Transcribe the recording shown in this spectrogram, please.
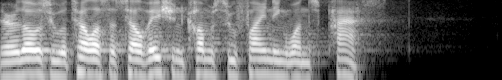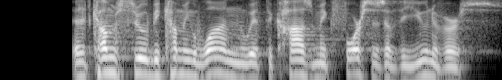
There are those who will tell us that salvation comes through finding one's past that it comes through becoming one with the cosmic forces of the universe,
